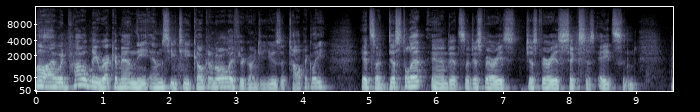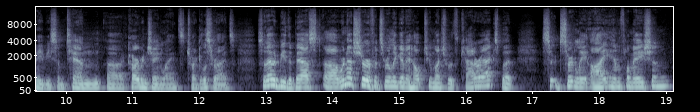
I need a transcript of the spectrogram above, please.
Well, I would probably recommend the MCT coconut oil if you're going to use it topically. It's a distillate, and it's a just various just various sixes, eights, and maybe some ten uh, carbon chain lengths, triglycerides. So that would be the best. Uh, we're not sure if it's really going to help too much with cataracts, but certainly eye inflammation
